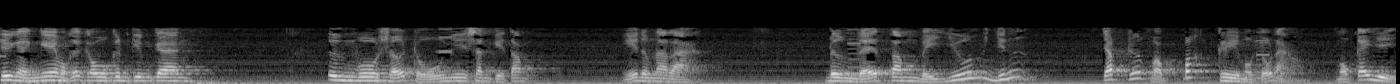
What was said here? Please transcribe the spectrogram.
Khi ngài nghe một cái câu kinh kim cang, ưng vô sở trụ như sanh kỳ tâm nghĩa đông na là, đừng để tâm bị dướng dính chấp trước vào bất kỳ một chỗ nào, một cái gì,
